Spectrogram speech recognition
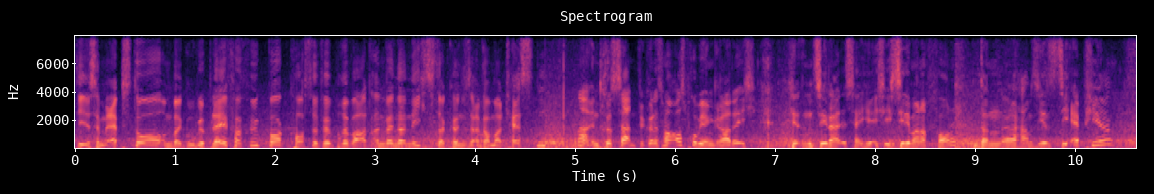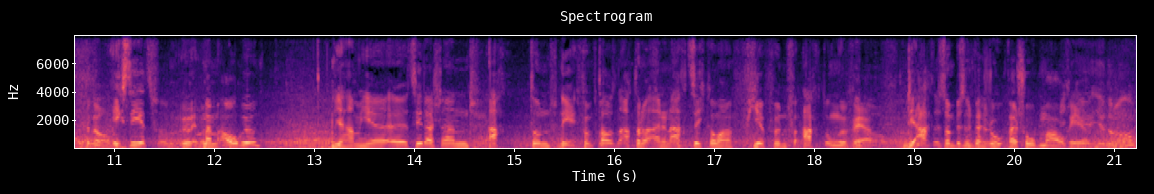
die ist im App Store und bei Google Play verfügbar, kostet für Privatanwender nichts, da können Sie es einfach mal testen. Ah, interessant. Wir können das mal ausprobieren gerade. Ich, hier, ein Zähler ist ja hier. Ich, ich ziehe den mal nach vorne. Dann äh, haben Sie jetzt die App hier. Genau. Ich sehe jetzt mit meinem Auge, wir haben hier äh, Zählerstand 8 und, nee, 5881,458 ungefähr. Und die 8 ist so ein bisschen verscho verschoben auch hier. Hier drauf.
